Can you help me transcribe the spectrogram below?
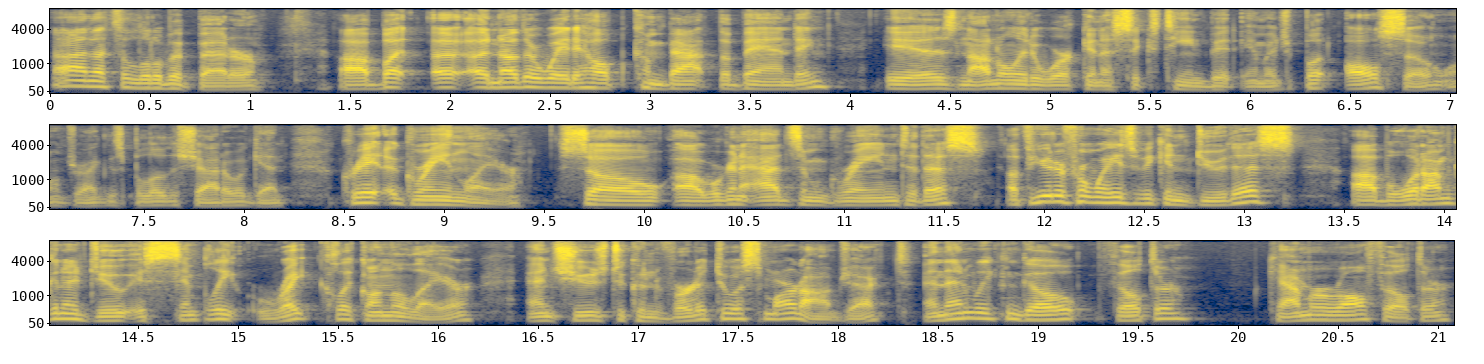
Uh, and that's a little bit better. Uh, but uh, another way to help combat the banding is not only to work in a 16-bit image, but also, I'll drag this below the shadow again, create a grain layer. So uh, we're going to add some grain to this. A few different ways we can do this, uh, but what I'm going to do is simply right-click on the layer and choose to convert it to a smart object, and then we can go Filter, Camera Raw Filter,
